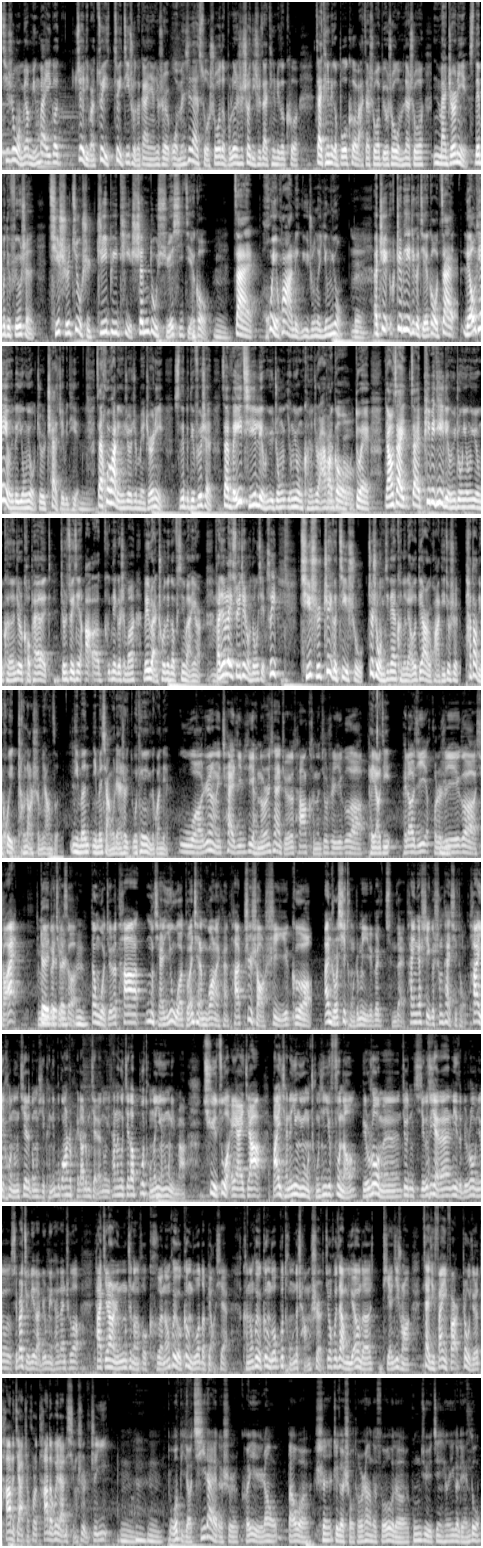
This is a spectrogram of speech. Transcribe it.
其实我们要明白一个这里边最最基础的概念，就是我们现在所说的，不论是设计师在听这个课，在听这个播客吧，在说，比如说我们在说 My Journey Stable Diffusion，其实就是 GPT 深度学习结构，嗯，在绘画领域中的应用。对，呃，G GPT 这个结构在聊天领域的应用就是 Chat GPT，、在绘画领域就是 Midjourney、Sleep Diffusion，在围棋领域中应用可能就是 AlphaGo，AlphaGo 对，然后在在 PPT 领域中应用可能就是 Copilot，就是最近啊呃那个什么微软出那个新玩意儿，反正就类似于这种东西，所以。其实这个技术，这是我们今天可能聊的第二个话题，就是它到底会成长是什么样子？你们你们想过这件事？我听听你的观点。我认为 Chat GPT 很多人现在觉得它可能就是一个陪聊机，陪聊机，或者是一个小爱这么一个对对对角色。嗯但我觉得它目前以我短浅的目光来看，它至少是一个安卓系统这么一个存在，它应该是一个生态系统。它以后能接的东西肯定不光是陪聊这么简单的东西，它能够接到不同的应用里面去做 AI 加，把以前的应用重新去赋能。比如说，我们就几个最简单的例子，比如说我们就随便举个例子，比如美团单车，它接上人工智能后，可能会有更多的表现。可能会有更多不同的尝试，就会在我们原有的体验基础上再去翻一番儿，这我觉得它的价值或者它的未来的形式之一。嗯嗯，我比较期待的是可以让我把我身这个手头上的所有的工具进行一个联动。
